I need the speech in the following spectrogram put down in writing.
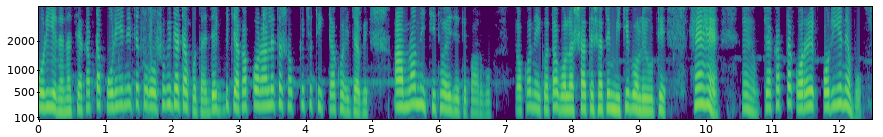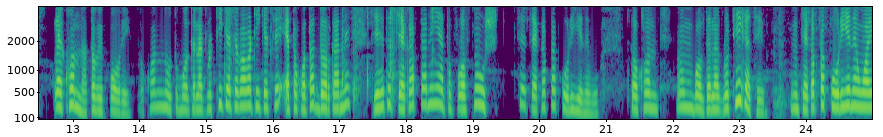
করিয়ে নে না চেক আপটা করিয়ে নিতে তোর অসুবিধাটা কোথায়? দেখবি চেক আপ করালে তো সব কিছু ঠিকঠাক হয়ে যাবে, আমরাও নিশ্চিত হয়ে যেতে পারব। তখন এই কথা বলার সাথে সাথে সাথে মিঠি বলে উঠে হ্যাঁ হ্যাঁ হ্যাঁ চেক আপটা করে, করিয়ে নেব, এখন না, তবে পরে। তখন নতুন বলতে লাগল, ঠিক আছে বাবা, ঠিক আছে, এত কথার দরকার নেই, যেহেতু চেক আপটা নিয়ে এত প্রশ্ন উঠছে চেক আপটা করিয়ে নেব। তখন বলতে লাগল, ঠিক আছে চেক আপটা করিয়ে নেওয়াই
